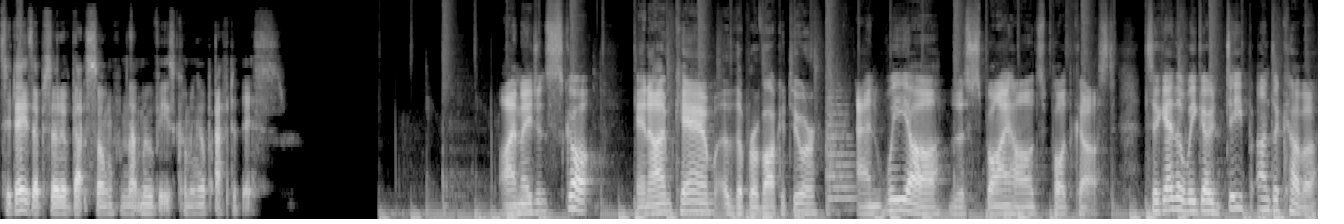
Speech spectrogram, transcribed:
Today's episode of That Song from That Movie is coming up after this. I'm Agent Scott, And I'm Cam, the provocateur. and we are the Spy Hards podcast. Together, we go deep undercover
